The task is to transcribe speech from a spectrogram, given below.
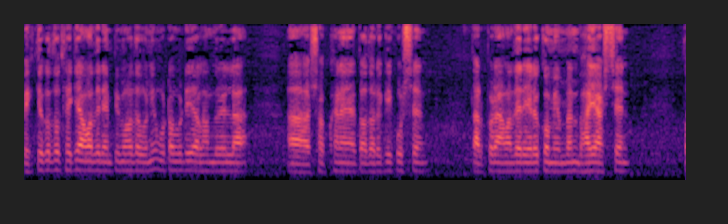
ব্যক্তিগত থেকে আমাদের এমপি মহোদয়, উনি মোটামুটি আলহামদুলিল্লাহ সবখানে তদারকি করছেন। তারপরে আমাদের এরকম ইমরান ভাই আসছেন। তো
